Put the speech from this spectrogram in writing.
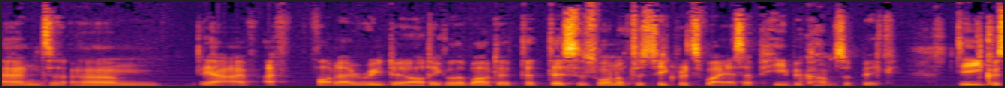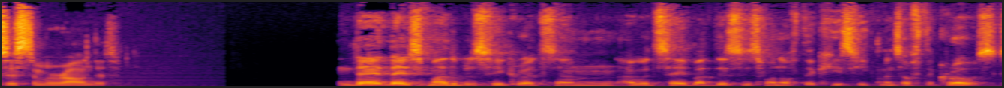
And um, yeah, I, I thought I read the article about it that this is one of the secrets why SAP becomes so big, the ecosystem around it. There, there's multiple secrets, um, I would say, but this is one of the key segments of the growth.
